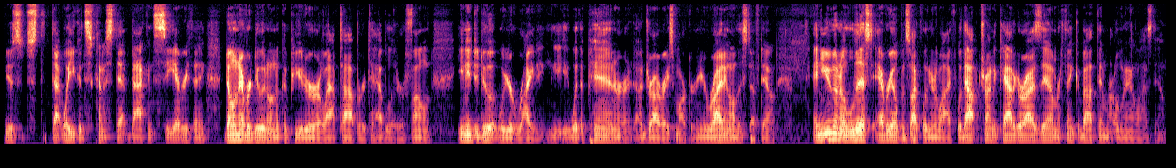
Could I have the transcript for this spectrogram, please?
Just, just that way you can kind of step back and see everything. Don't ever do it on a computer or a laptop or a tablet or a phone. You need to do it where you're writing with a pen or a dry erase marker and you're writing all this stuff down and you're going to list every open cycle in your life without trying to categorize them or think about them or overanalyze them.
